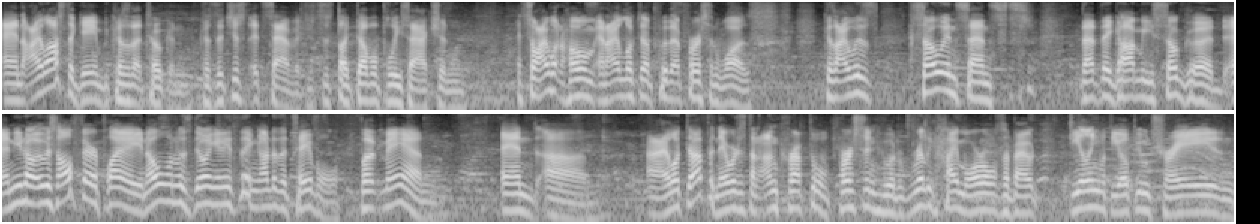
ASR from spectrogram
And I lost the game because of that token, because it's just it's savage. It's just like double police action. And so I went home and I looked up who that person was, because I was so incensed that they got me so good. And you know, it was all fair play. No one was doing anything under the table. But man, and uh, I looked up, and they were just an uncorruptible person who had really high morals about dealing with the opium trade and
